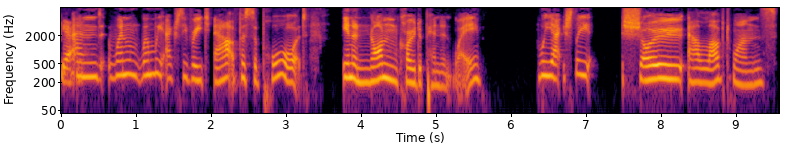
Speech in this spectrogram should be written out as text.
Yeah. And when when we actually reach out for support in a non codependent way, we actually show our loved ones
